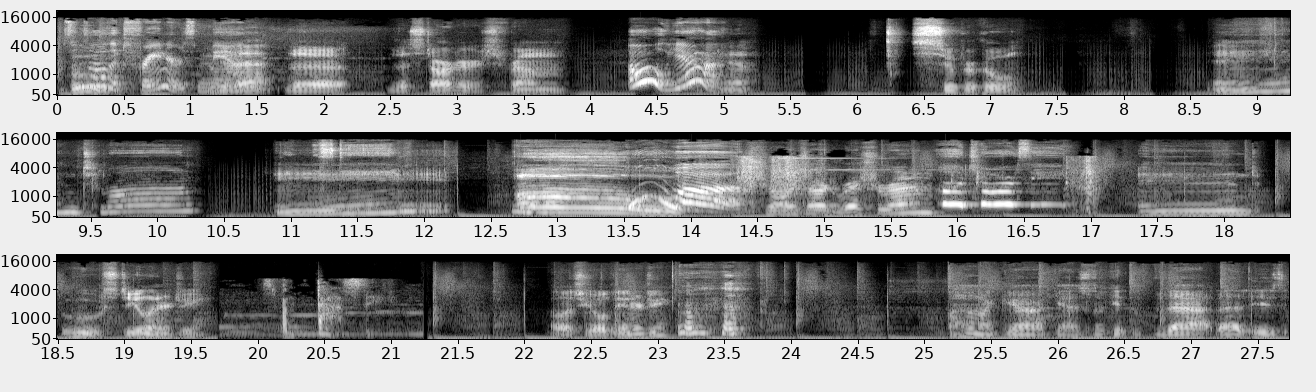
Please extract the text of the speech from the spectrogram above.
What's with all the trainers, Look man? at that. The the starters from Oh, yeah. yeah. Super cool. And Come on. and Ooh, oh, uh, Charizard Reshiram oh, Charzy. and ooh, Steel Energy. It's fantastic. I'll let you hold the energy. oh my god, guys, look at that. That is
